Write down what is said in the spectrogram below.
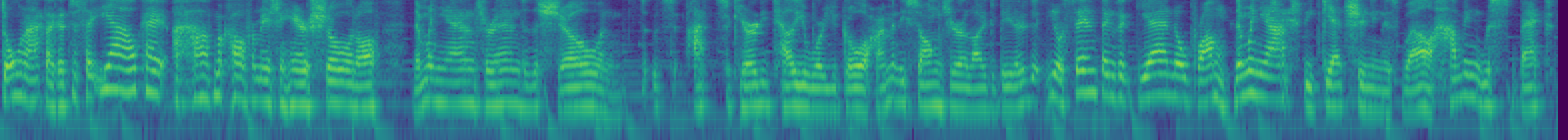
don't act like it. Just say, yeah, okay, I have my confirmation here, show it off. Then when you enter into the show and at security tell you where you go, how many songs you're allowed to be there, you know, saying things like, yeah, no problem. Then when you actually get shooting as well, having respect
